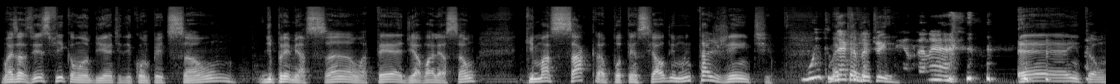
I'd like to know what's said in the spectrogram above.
mas às vezes fica um ambiente de competição, de premiação, até de avaliação, que massacra o potencial de muita gente. Muito Como década é que a gente... de 80, né? É, então.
